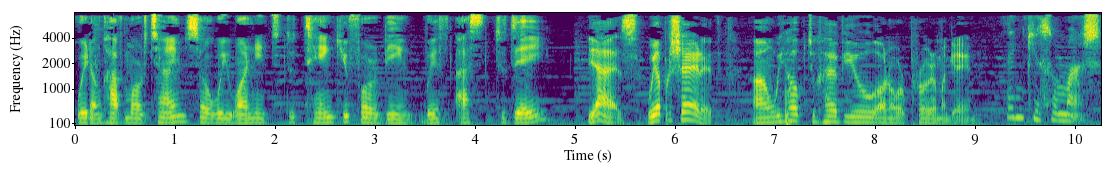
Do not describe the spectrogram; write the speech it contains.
we don't have more time, so we wanted to thank you for being with us today. Yes, we appreciate it, and we hope to have you on our program again. Thank you so much.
